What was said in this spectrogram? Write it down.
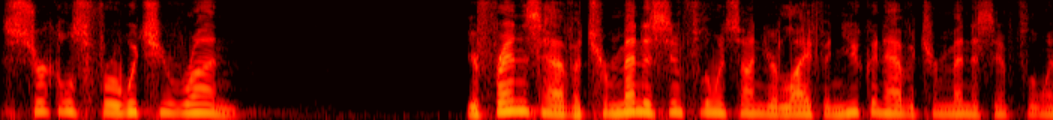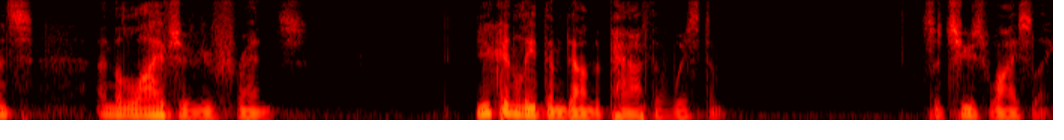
circles for which you run. Your friends have a tremendous influence on your life, and you can have a tremendous influence on the lives of your friends. You can lead them down the path of wisdom. So choose wisely.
